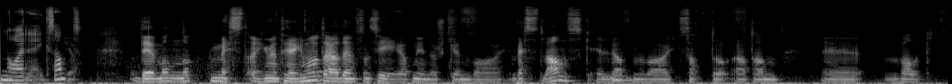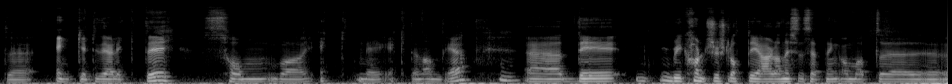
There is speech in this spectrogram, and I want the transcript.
Norge, ikke sant? Det man nok mest argumenterer mot, er den som sier at nynorsken var vestlandsk, eller at den var satt At han eh, valgte enkelte dialekter som var ek, mer ekte enn andre. Mm. Eh, det blir kanskje slått i hjel av neste setning om at eh,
